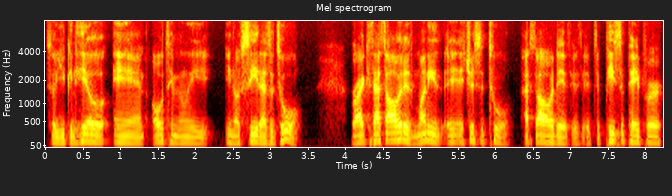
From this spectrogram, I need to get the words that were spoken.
so you can heal and ultimately, you know, see it as a tool, right? Because that's all it is. Money, it's just a tool. That's all it is. It's, a piece of paper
